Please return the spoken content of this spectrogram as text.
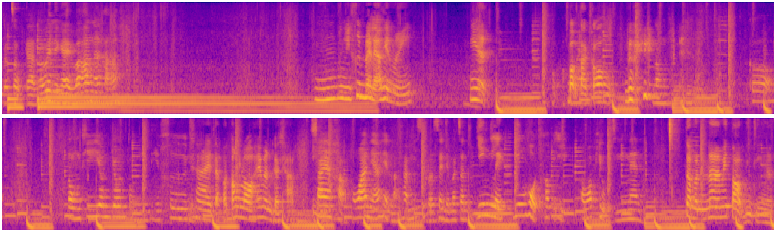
เดี๋ยวมาดูกระจกกันว่าเป็นยังไงบ้างนะคะอืมตรงนี้ขึ้นไปแล้วเห็นไหม เนี่ย บอกตากล้องด้วยลองดูก็ตรงที่ย่นย่นๆตรงนี้ดีขึ้น ใช่ แต่ก็ต้องรอให้มันกระชับ ใช่ค่ะ เพราะว่าอันเนี้ยเห็นหลังทำ20%เดี๋ยวมันจะยิ่งเล็กยิ่งหดเข้าไปอีก เพราะว่าผิวจะยิ่งแน่น แต่มันหน้าไม่ตอบจริงๆนะ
